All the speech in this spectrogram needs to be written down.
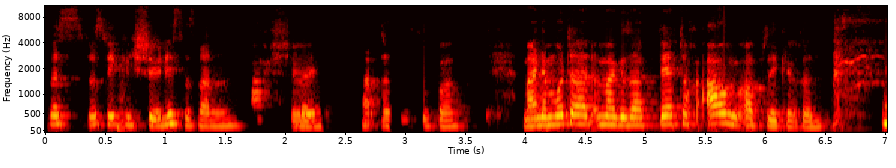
was, was wirklich schön ist, dass man. Ach, schön. Hat. Das ist super. Meine Mutter hat immer gesagt, werd doch Augenopsikerin.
